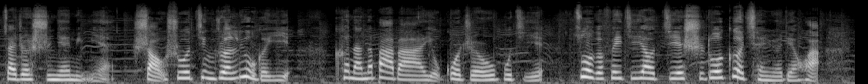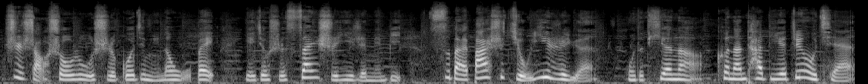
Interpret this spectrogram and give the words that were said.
在这十年里面，少说净赚六个亿。柯南的爸爸有过之而无不及，坐个飞机要接十多个签约电话，至少收入是郭敬明的五倍，也就是三十亿人民币，四百八十九亿日元。我的天哪，柯南他爹真有钱！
